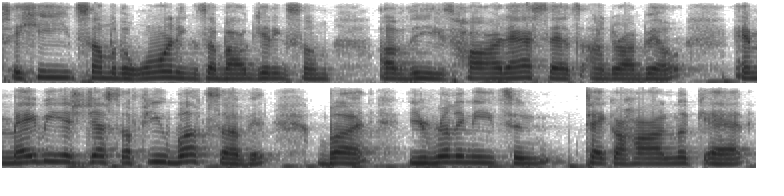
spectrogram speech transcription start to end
to heed some of the warnings about getting some of these hard assets under our belt. And maybe it's just a few bucks of it, but you really need to take a hard look at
